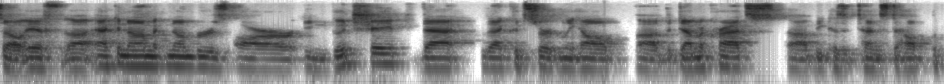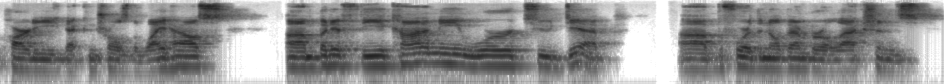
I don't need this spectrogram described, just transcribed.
So if uh, economic numbers are in good shape, that that could certainly help uh, the Democrats uh, because it tends to help the party that controls the White House. Um, but if the economy were to dip uh, before the November elections,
